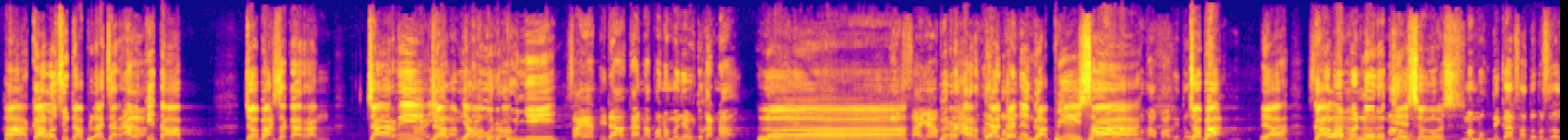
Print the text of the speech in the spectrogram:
Ha, kalau sudah belajar Ya. Alkitab, coba sekarang cari Ayat dalam yang Taurat. berbunyi Saya tidak akan apa namanya itu karena lah. Saya Berarti menghafal. Anda ini nggak bisa. itu. Coba ya, kalau Saya akan menurut Yesus, membuk- membuktikan satu persatu,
